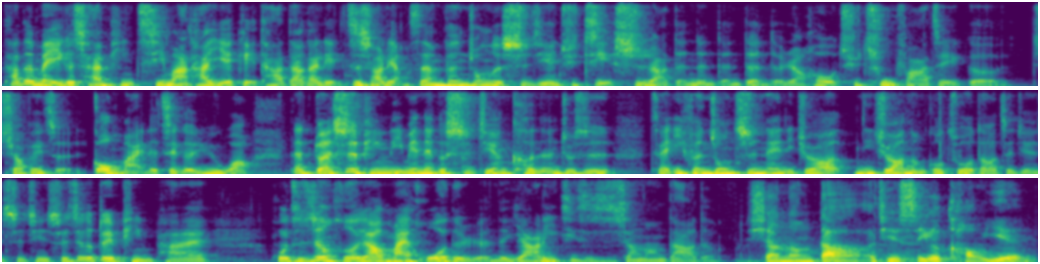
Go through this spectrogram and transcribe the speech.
他的每一个产品，起码他也给他大概两至少两三分钟的时间去解释啊，等等等等的，然后去触发这个消费者购买的这个欲望。但短视频里面那个时间可能就是在一分钟之内，你就要你就要能够做到这件事情，所以这个对品牌或者任何要卖货的人的压力其实是相当大的。相当大，而且是一个考验。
